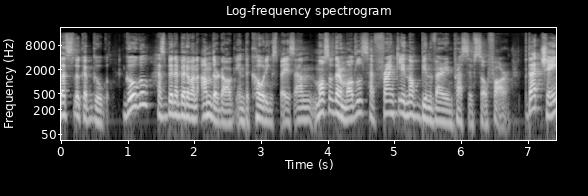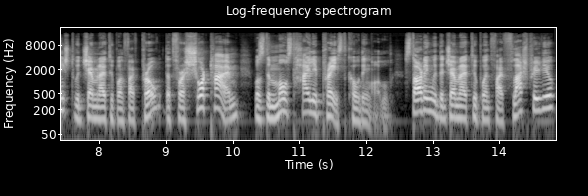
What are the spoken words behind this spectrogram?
Let's look at Google. Google has been a bit of an underdog in the coding space, and most of their models have frankly not been very impressive so far. But that changed with Gemini 2.5 Pro, that for a short time was the most highly praised coding model. Starting with the Gemini 2.5 Flash preview,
